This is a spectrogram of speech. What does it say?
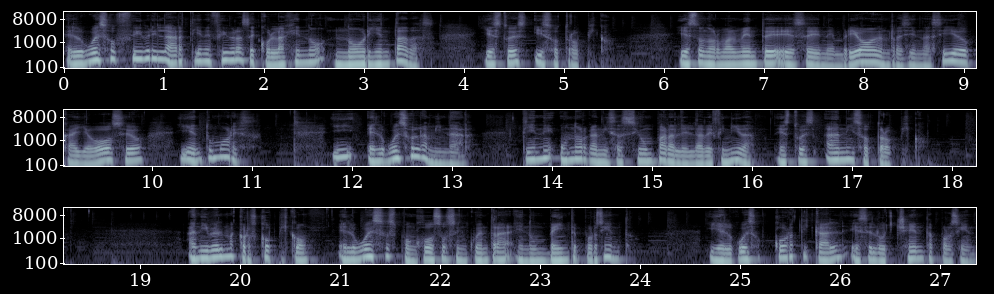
El hueso fibrilar tiene fibras de colágeno no orientadas y esto es isotrópico y esto normalmente es en embrión, en recién nacido, callo óseo y en tumores. Y el hueso laminar tiene una organización paralela definida, esto es anisotrópico. A nivel macroscópico, el hueso esponjoso se encuentra en un 20% y el hueso cortical es el 80%.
